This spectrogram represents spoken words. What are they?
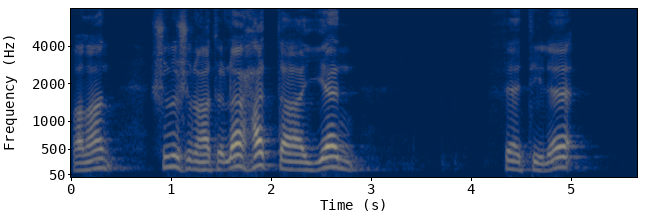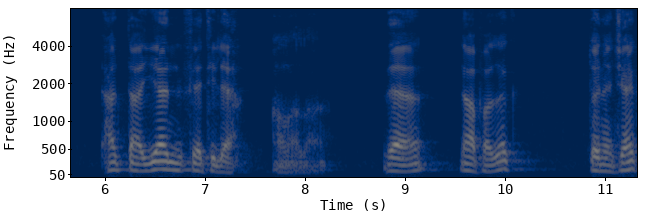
falan. Şunu şunu hatırla. Hatta yen fetile hatta yen fetile Allah Allah. Ve ne yapacak? Dönecek.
